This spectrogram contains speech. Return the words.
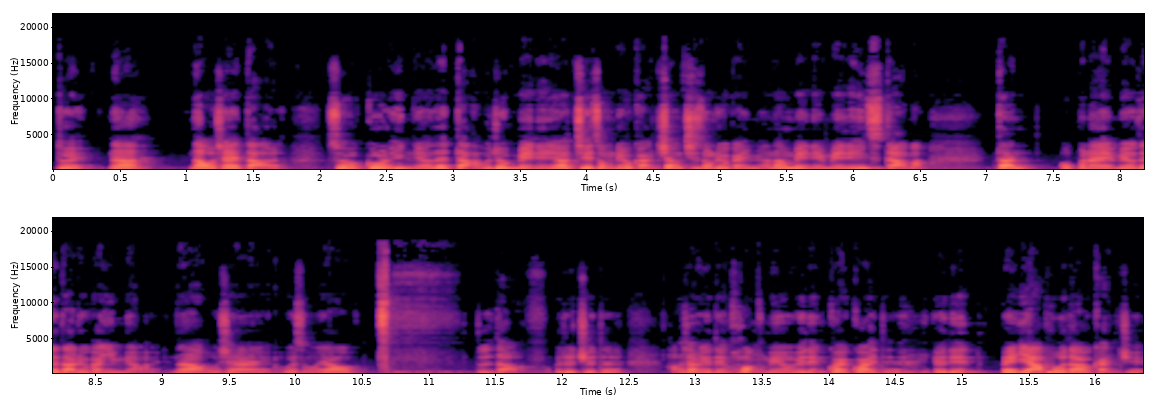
对，那那我现在打了，所以我过了一年要再打，我就每年要接种流感，像接种流感疫苗，然后每年每年一直打嘛。但我本来也没有在打流感疫苗诶，那我现在为什么要不知道？我就觉得好像有点荒谬，有点怪怪的，有点被压迫到感觉。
